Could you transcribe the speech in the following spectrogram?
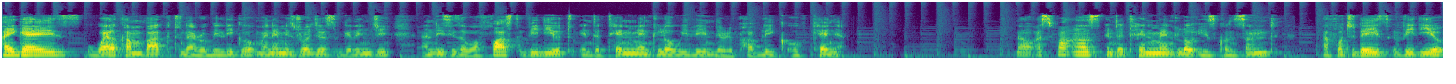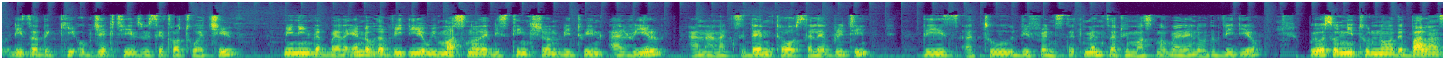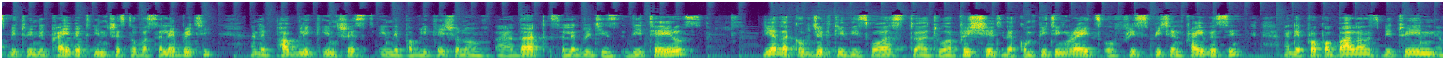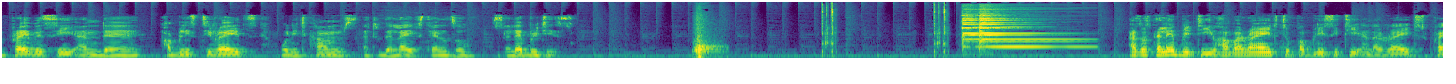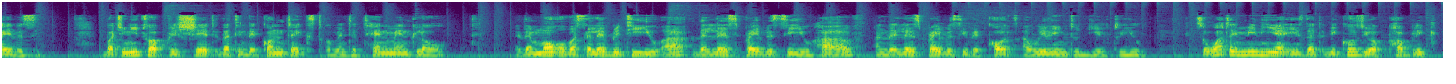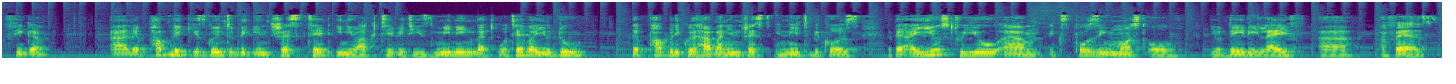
Hi guys, welcome back to Nairobi Legal. My name is Rogers Gerinji and this is our first video to entertainment law within the Republic of Kenya. Now as far as entertainment law is concerned, uh, for today's video, these are the key objectives we set out to achieve, meaning that by the end of the video we must know the distinction between a real and an accidental celebrity these are two different statements that we must know by the end of the video. We also need to know the balance between the private interest of a celebrity and the public interest in the publication of uh, that celebrity's details. The other objective is for us to, uh, to, appreciate the competing rights of free speech and privacy and the proper balance between privacy and uh, publicity rights when it comes uh, to the lifestyles of celebrities. As a celebrity, you have a right to publicity and a right to privacy. But you need to appreciate that in the context of entertainment law, the more of a celebrity you are, the less privacy you have, and the less privacy the courts are willing to give to you. So what I mean here is that because you're a public figure, uh, the public is going to be interested in your activities, meaning that whatever you do, the public will have an interest in it because they are used to you um, exposing most of your daily life uh, affairs.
